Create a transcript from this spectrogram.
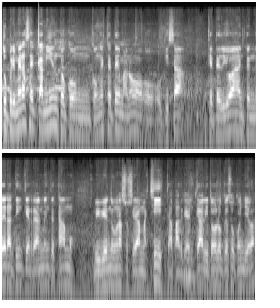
tu primer acercamiento con, con este tema, ¿no? O, o quizá que te dio a entender a ti que realmente estábamos viviendo en una sociedad machista, patriarcal y todo lo que eso conlleva,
